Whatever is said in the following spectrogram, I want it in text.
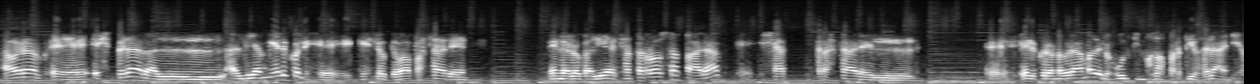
ahora eh, esperar al, al, día miércoles, eh, que es lo que va a pasar en, en la localidad de Santa Rosa, para eh, ya trazar el, el cronograma de los últimos dos partidos del año.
